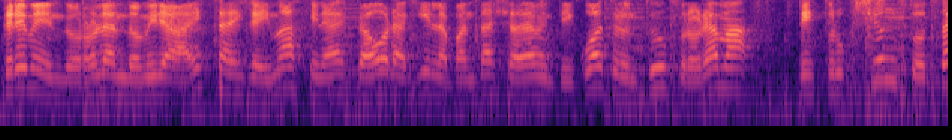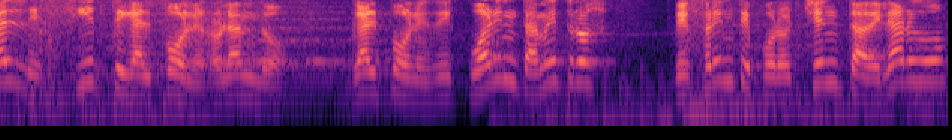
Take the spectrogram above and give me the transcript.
Tremendo, Rolando. Mira, esta es la imagen a esta hora aquí en la pantalla de A24 en tu programa. Destrucción total de siete galpones, Rolando. Galpones de 40 metros de frente por 80 de largo.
